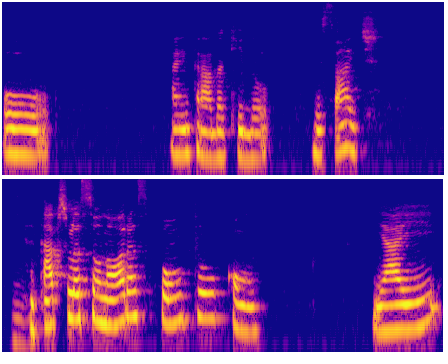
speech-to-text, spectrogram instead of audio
o, a entrada aqui do, do site, uhum. cápsulasonoras.com. E aí,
